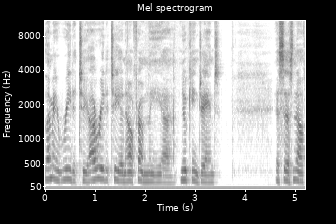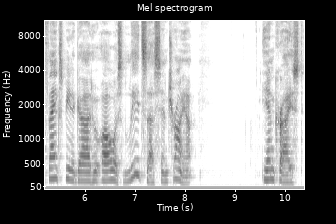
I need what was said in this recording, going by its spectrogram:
let me read it to you. I'll read it to you now from the uh, New King James. It says, "Now thanks be to God who always leads us in triumph in Christ,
